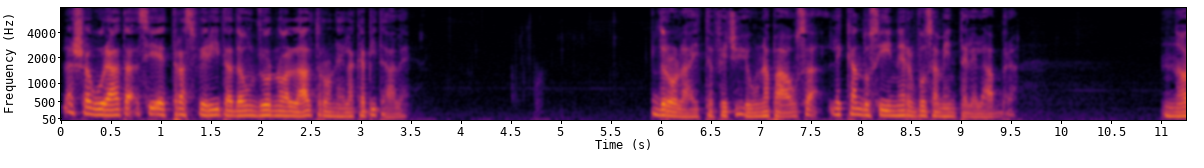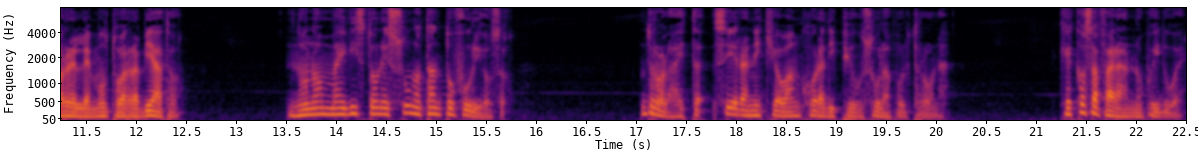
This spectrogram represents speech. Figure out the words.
La sciagurata si è trasferita da un giorno all'altro nella capitale. Drolight fece una pausa, leccandosi nervosamente le labbra. Norrell è molto arrabbiato. Non ho mai visto nessuno tanto furioso. Drolight si rannicchiò ancora di più sulla poltrona. Che cosa faranno quei due?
